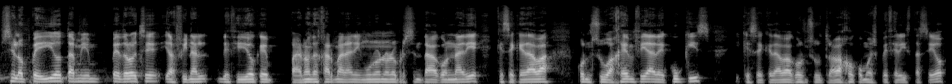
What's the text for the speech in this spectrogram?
se lo pidió también Pedroche y al final decidió que para no dejar mal a ninguno no lo presentaba con nadie, que se quedaba con su agencia de cookies y que se quedaba con su trabajo como especialista SEO,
